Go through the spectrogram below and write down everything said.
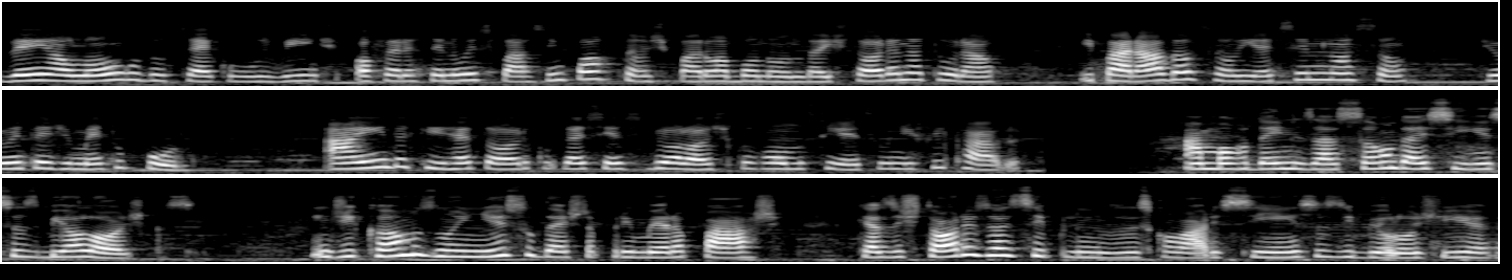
vem ao longo do século XX oferecendo um espaço importante para o abandono da história natural e para a adoção e a disseminação de um entendimento puro, ainda que retórico, das ciências biológicas como ciência unificada. A modernização das ciências biológicas. Indicamos no início desta primeira parte que as histórias das disciplinas escolares Ciências e Biologia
